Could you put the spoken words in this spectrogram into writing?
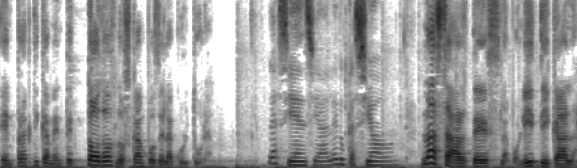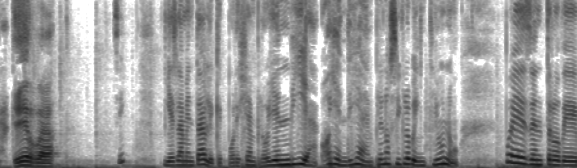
en prácticamente todos los campos de la cultura. La ciencia, la educación, las artes, la política, la guerra. Sí, y es lamentable que, por ejemplo, hoy en día, hoy en día, en pleno siglo XXI, pues dentro de,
